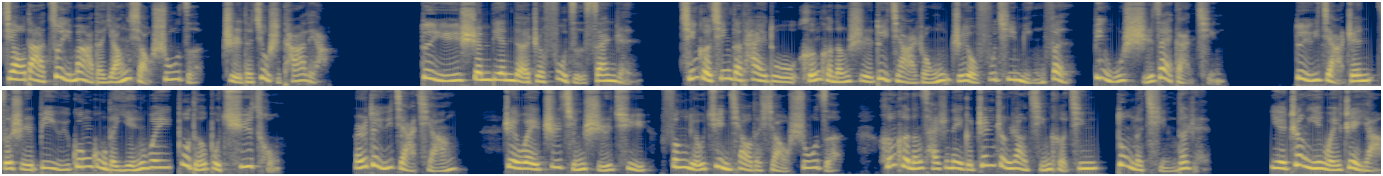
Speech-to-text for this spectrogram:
交大最骂的杨小叔子，指的就是他俩。对于身边的这父子三人。秦可卿的态度很可能是对贾蓉只有夫妻名分，并无实在感情；对于贾珍，则是逼于公公的淫威，不得不屈从；而对于贾强这位知情识趣、风流俊俏的小叔子，很可能才是那个真正让秦可卿动了情的人。也正因为这样，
